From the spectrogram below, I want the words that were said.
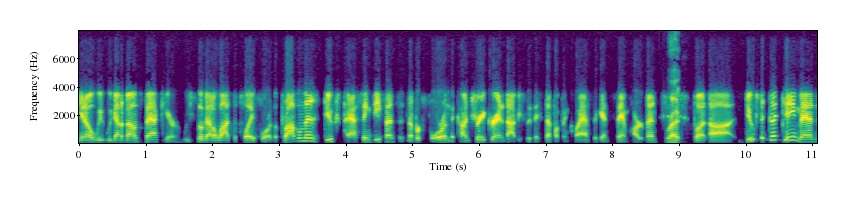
you know, we, we got to bounce back here. We still got a lot to play for. The problem is Duke's passing defense is number four in the country. Granted, obviously they step up in class against Sam Hartman. Right. But uh, Duke's a good team, man.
